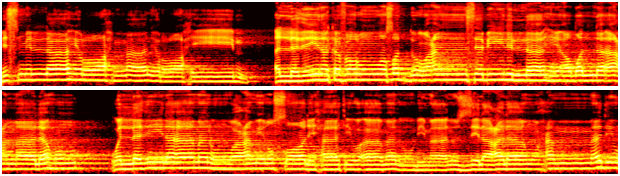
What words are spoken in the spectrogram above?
بسم الله الرحمن الرحيم. الذين كفروا وصدوا عن سبيل الله أضل أعمالهم والذين آمنوا وعملوا الصالحات وآمنوا بما نزل على محمد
